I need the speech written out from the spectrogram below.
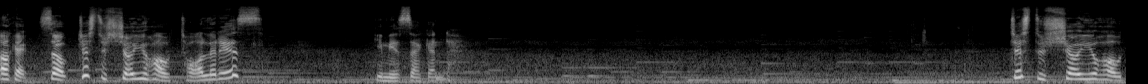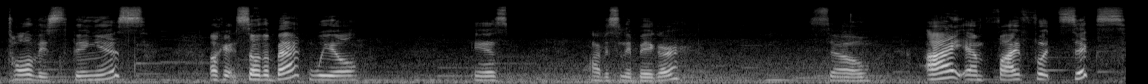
Okay, so just to show you how tall it is, give me a second. Just to show you how tall this thing is. Okay, so the back wheel is obviously bigger. So I am five foot six.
